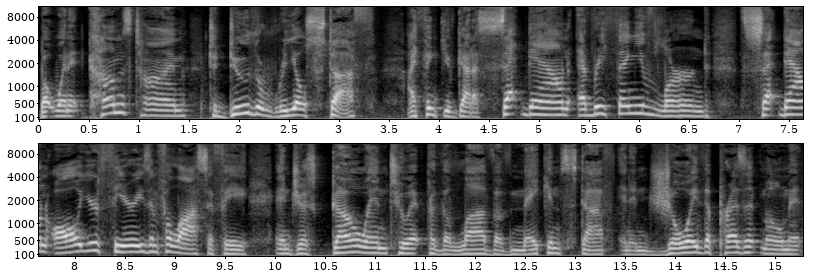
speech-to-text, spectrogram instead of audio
But when it comes time to do the real stuff, I think you've got to set down everything you've learned, set down all your theories and philosophy, and just go into it for the love of making stuff and enjoy the present moment.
